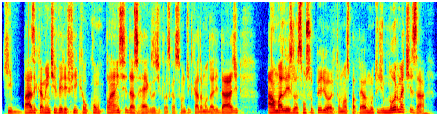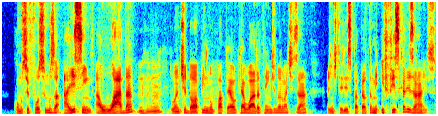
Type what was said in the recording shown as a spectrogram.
que basicamente verifica o compliance das regras de classificação de cada modalidade a uma legislação superior. Então, nosso papel é muito de normatizar, como se fôssemos, a, aí sim, a UADA Uhum. do antidoping no papel que a UADA tem de normatizar. A gente teria esse papel também e fiscalizar isso.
